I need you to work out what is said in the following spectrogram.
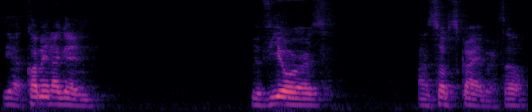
Yeah, come in again. My viewers and subscribers. So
